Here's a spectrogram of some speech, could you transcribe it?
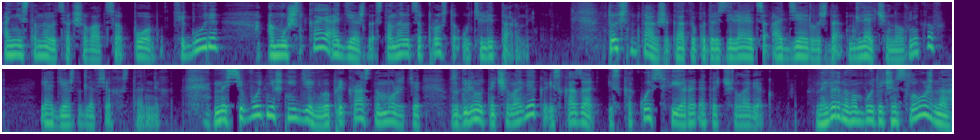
Они становятся отшиваться по фигуре, а мужская одежда становится просто утилитарной. Точно так же, как и подразделяется одежда для чиновников – и одежда для всех остальных. На сегодняшний день вы прекрасно можете взглянуть на человека и сказать, из какой сферы этот человек. Наверное, вам будет очень сложно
